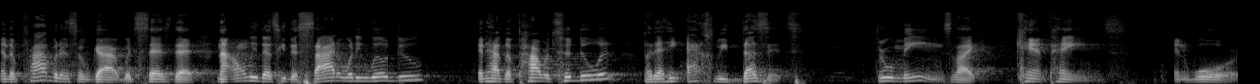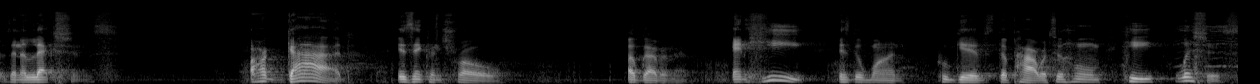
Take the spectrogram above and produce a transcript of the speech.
And the providence of God, which says that not only does He decide what He will do and have the power to do it, but that He actually does it through means like campaigns and wars and elections. Our God is in control of government, and He is the one who gives the power to whom He wishes.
